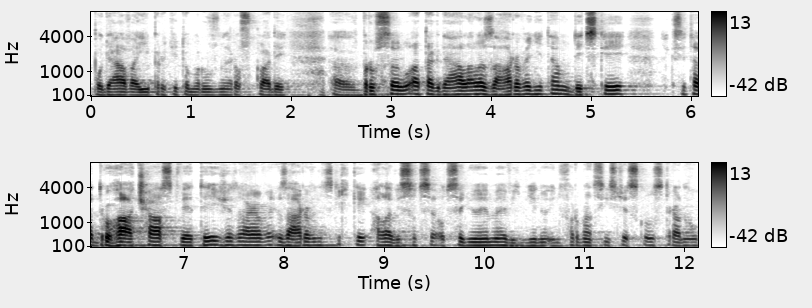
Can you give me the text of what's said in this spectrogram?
podávají proti tomu různé rozklady v Bruselu a tak dále, ale zároveň je tam vždycky tak si ta druhá část věty, že zároveň, zároveň říkají, ale vysoce oceňujeme výměnu informací s českou stranou,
